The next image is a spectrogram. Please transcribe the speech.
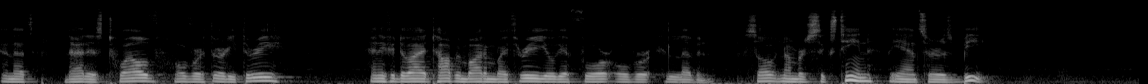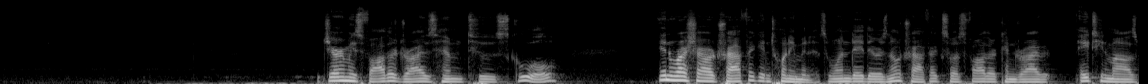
and that's that is 12 over 33, And if you divide top and bottom by 3, you'll get 4 over 11. So number 16, the answer is B. Jeremy's father drives him to school in rush hour traffic in 20 minutes. One day there is no traffic, so his father can drive 18 miles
